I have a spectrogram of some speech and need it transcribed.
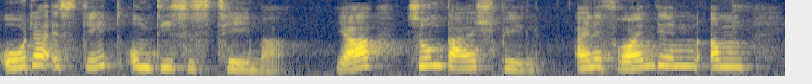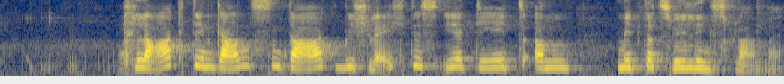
Oder es geht um dieses Thema. Ja, zum Beispiel eine Freundin ähm, klagt den ganzen Tag, wie schlecht es ihr geht ähm, mit der Zwillingsflamme.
